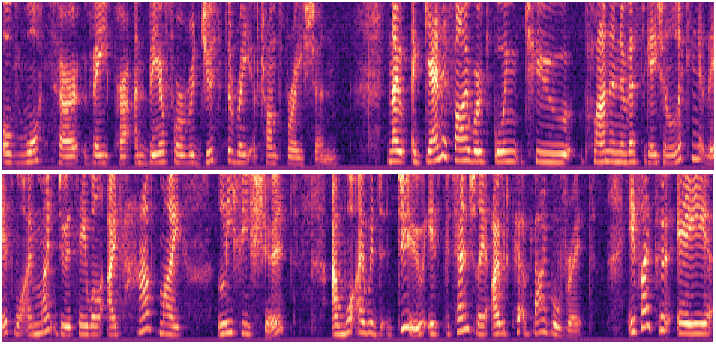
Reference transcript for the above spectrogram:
of water vapor and therefore reduce the rate of transpiration. Now, again, if I were going to plan an investigation looking at this, what I might do is say, well, I'd have my leafy shoot, and what I would do is potentially I would put a bag over it. If I put a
